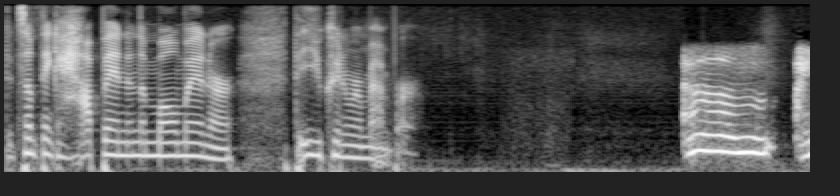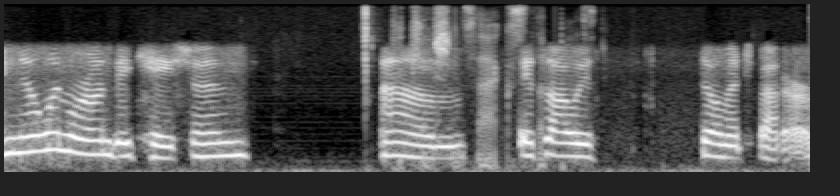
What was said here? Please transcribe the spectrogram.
Did something happen in the moment or that you can remember? Um, I know when we're on vacation, um, Vacation sex. it's always so much better.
